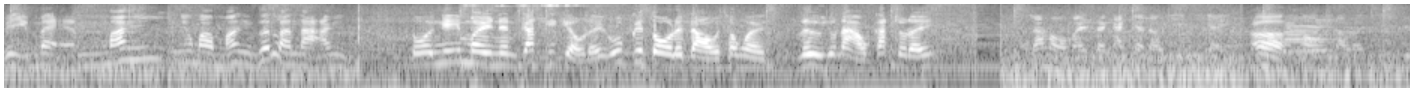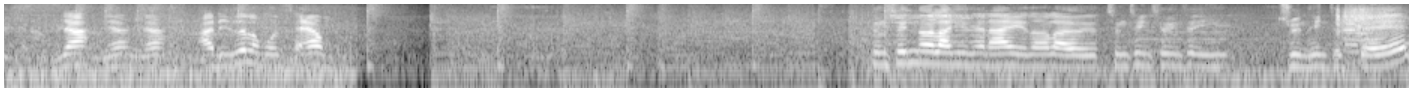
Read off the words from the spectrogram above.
bị mẹ mắng nhưng mà mắng rất là nặng. Tôi nghĩ mây nên cắt cái kiểu đấy, úp cái tô lên đầu xong rồi dư chỗ nào cắt chỗ đấy. lá hồ mây sẽ cắt cho diễn như vậy. Ờ. nhá nhá nhá. Adi rất là muốn xem. Chương trình nó là như thế này nó là chương trình chương trình truyền hình thực tế.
